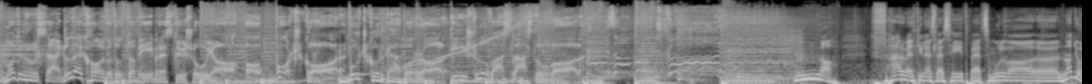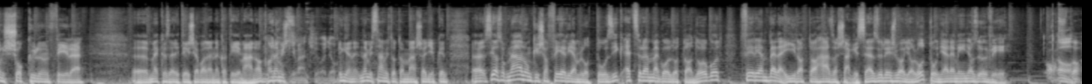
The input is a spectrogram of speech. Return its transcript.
Ez Magyarország leghallgatottabb ébresztő sója, a Bocskor. Bocskor Gáborral és Lovász Lászlóval. Ez a bocskor! Na, 3-9 lesz 7 perc múlva. Nagyon sok különféle megközelítése van ennek a témának. Nagyon nem is, kíváncsi vagyok. igen, nem is számítottam másra egyébként. Sziasztok, nálunk is a férjem lottózik, egyszerűen megoldotta a dolgot, férjem beleíratta a házassági szerződésbe, hogy a lottó nyeremény az övé. Azt Ó.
